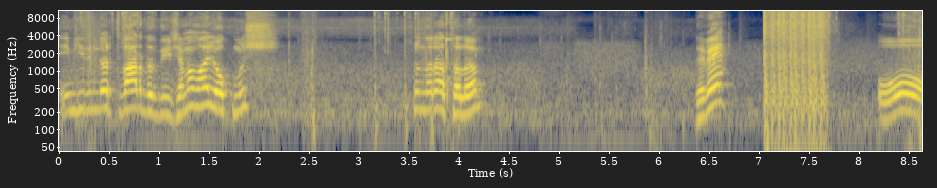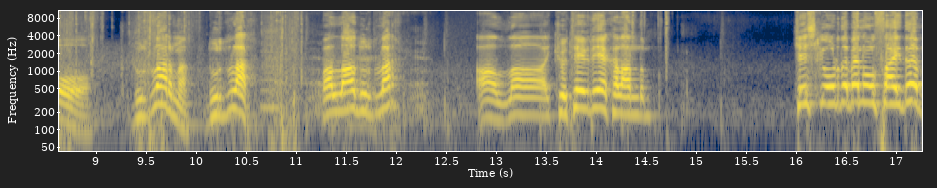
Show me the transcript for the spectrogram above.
M24 vardır diyeceğim ama yokmuş. Şunları atalım. Deve. Oo. Durdular mı? Durdular. Vallahi durdular. Allah, kötü evde yakalandım. Keşke orada ben olsaydım.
